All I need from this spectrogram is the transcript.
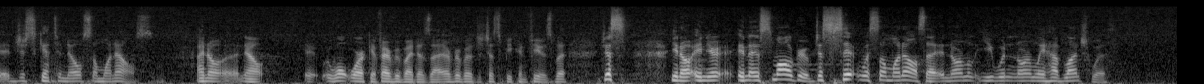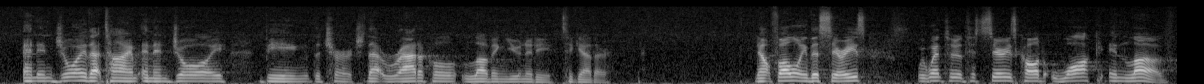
uh, just get to know someone else. I know, uh, now, it, it won't work if everybody does that. Everybody would just be confused. But just, you know, in, your, in a small group, just sit with someone else that normally, you wouldn't normally have lunch with. And enjoy that time and enjoy being the church, that radical, loving unity together. Now, following this series, we went to this series called Walk in Love.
